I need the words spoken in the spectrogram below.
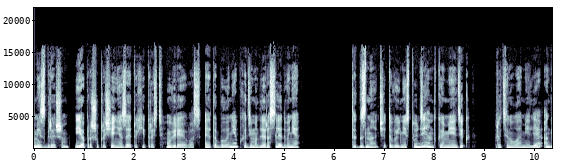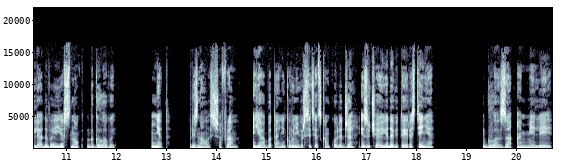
«Мисс Грэшем, я прошу прощения за эту хитрость. Уверяю вас, это было необходимо для расследования». «Так значит, вы не студентка, медик», — протянула Амелия, оглядывая ее с ног до головы. «Нет», — призналась Шафран. «Я ботаник в университетском колледже, изучаю ядовитые растения». Глаза Амелии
